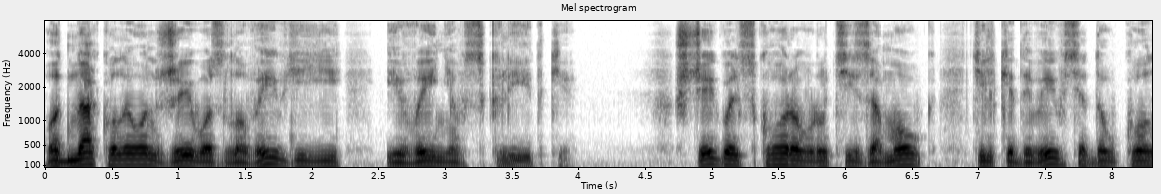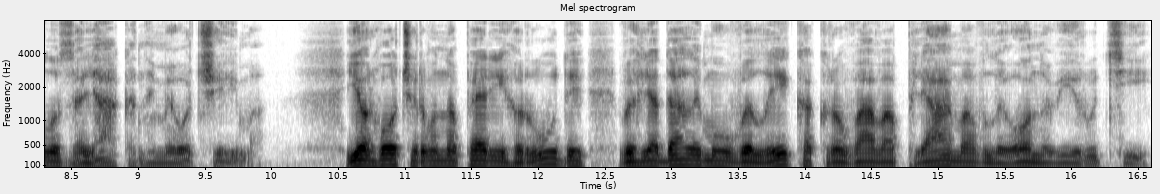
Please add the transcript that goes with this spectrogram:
однак Леон живо зловив її і вийняв з клітки. Щиголь скоро в руці замовк, тільки дивився довкола заляканими очима. Його червонопері груди виглядали, мов велика кровава пляма в Леоновій руці.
